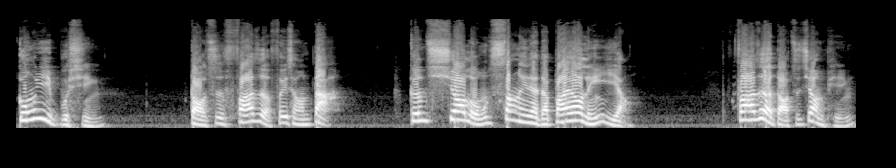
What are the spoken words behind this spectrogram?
工艺不行，导致发热非常大，跟骁龙上一代的八幺零一样，发热导致降频，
